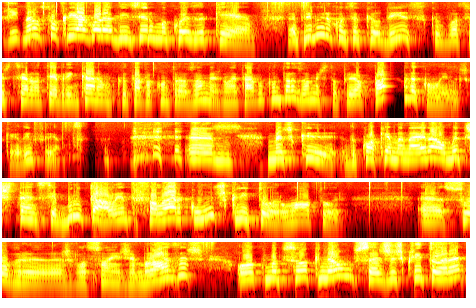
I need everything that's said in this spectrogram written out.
Rita. Não, só queria agora dizer uma coisa que é. A primeira coisa que eu disse, que vocês disseram até brincaram que eu estava contra os homens, não é? Estava contra os homens, estou preocupada com eles, que é diferente. um, mas que, de qualquer maneira, há uma distância brutal entre falar com um escritor, um autor, uh, sobre as relações amorosas ou com uma pessoa que não seja escritora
